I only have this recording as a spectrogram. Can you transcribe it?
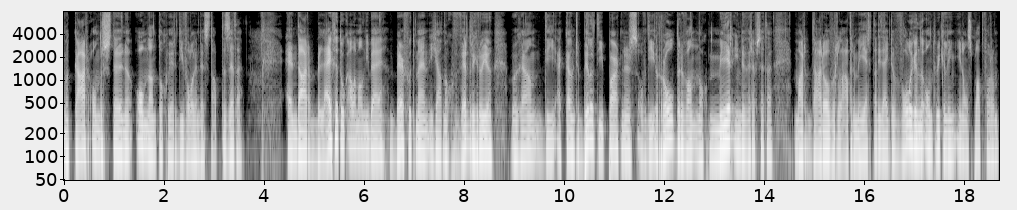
elkaar ondersteunen om dan toch weer die volgende stap te zetten. En daar blijft het ook allemaal niet bij. Barefootman gaat nog verder groeien. We gaan die accountability partners of die rol ervan nog meer in de verf zetten. Maar daarover later meer. Dat is eigenlijk de volgende ontwikkeling in ons platform.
